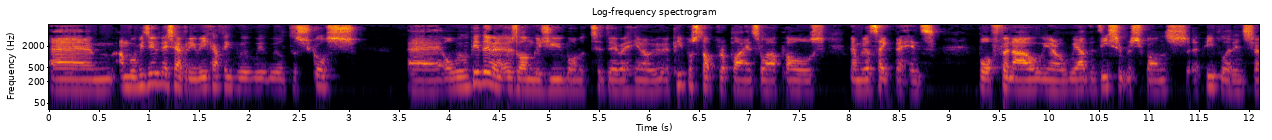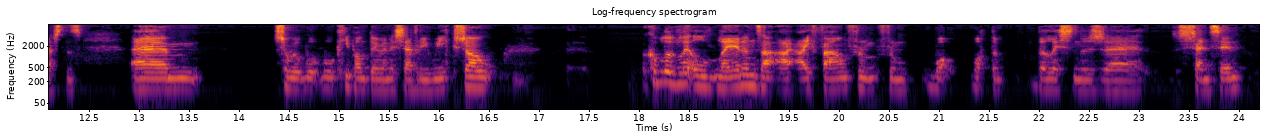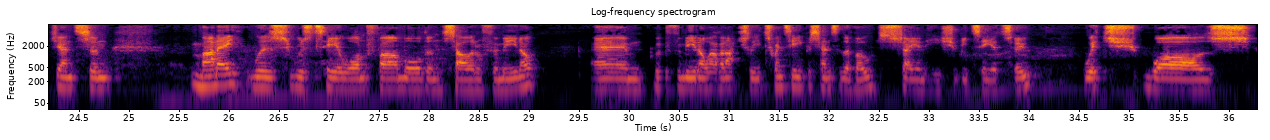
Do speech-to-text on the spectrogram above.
Um, and we'll be doing this every week. I think we, we, will discuss, uh, or we'll be doing it as long as you wanted to do it. You know, if people stop replying to our polls, then we'll take the hint. But for now, you know, we have a decent response. Uh, people are interested. Um, so we'll, we'll keep on doing this every week. So a couple of little learnings I, I found from from what what the the listeners uh, sent in, Jensen. Mane was was tier one far more than Salah and Firmino. Um, with Firmino having actually 28% of the votes saying he should be tier two, which was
